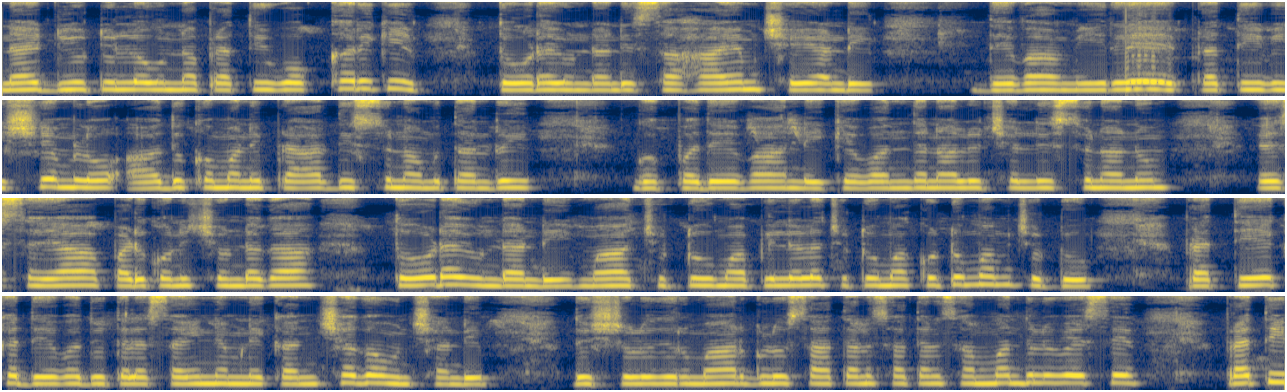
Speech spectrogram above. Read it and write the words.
నైట్ డ్యూటీలో ఉన్న ప్రతి ఒక్కరికి తోడై ఉండండి సహాయం చేయండి. దేవా మీరే ప్రతి విషయంలో ఆదుకోమని ప్రార్థిస్తున్నాము తండ్రి. గొప్ప దేవా నీకే వందనాలు చెల్లిస్తున్నాను. ఎస్ఐయా పడుకొని చుండగా తోడై ఉండండి. మా చుట్టూ మా పిల్లల చుట్టూ మా కుటుంబం చుట్టూ ప్రత్యేక దేవదూతల సైన్యంని కంచగా ఉంచండి. దుష్టులు దుర్మార్గులు సాతాను సాతాను సంబంధులు వేసే ప్రతి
